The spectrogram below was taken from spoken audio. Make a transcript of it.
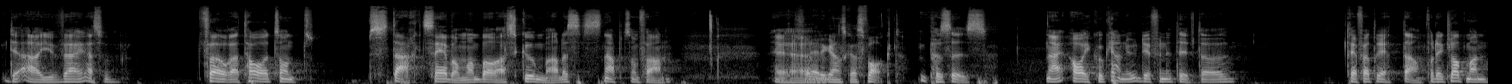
det är ju, alltså, för att ha ett sånt starkt CV om man bara skummar det snabbt som fan. Så är det ganska svagt. Precis. Nej, AIK kan ju definitivt ha träffat rätt där. För det är klart man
